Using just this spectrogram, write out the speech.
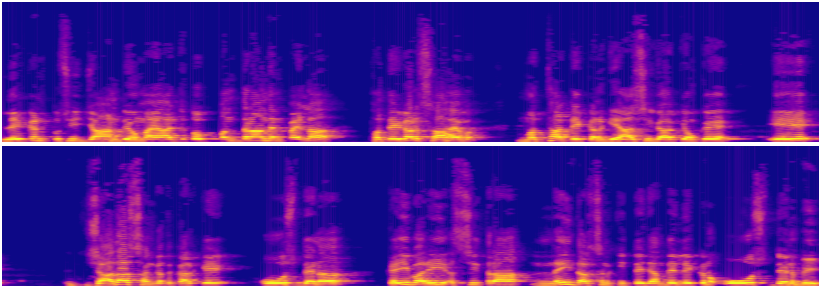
ਲੇਕਿਨ ਤੁਸੀਂ ਜਾਣਦੇ ਹੋ, ਮੈਂ ਅੱਜ ਤੋਂ 15 ਦਿਨ ਪਹਿਲਾਂ ਫਤਿਹਗੜ੍ਹ ਸਾਹਿਬ ਮੱਥਾ ਟੇਕਣ ਗਿਆ ਸੀਗਾ, ਕਿਉਂਕਿ ਇਹ ਜ਼ਿਆਦਾ ਸੰਗਤ ਕਰਕੇ ਉਸ ਦਿਨ ਕਈ ਵਾਰੀ ਅੱਛੀ ਤਰ੍ਹਾਂ ਨਹੀਂ ਦਰਸ਼ਨ ਕੀਤੇ ਜਾਂਦੇ ਲੇਕਿਨ ਉਸ ਦਿਨ ਵੀ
